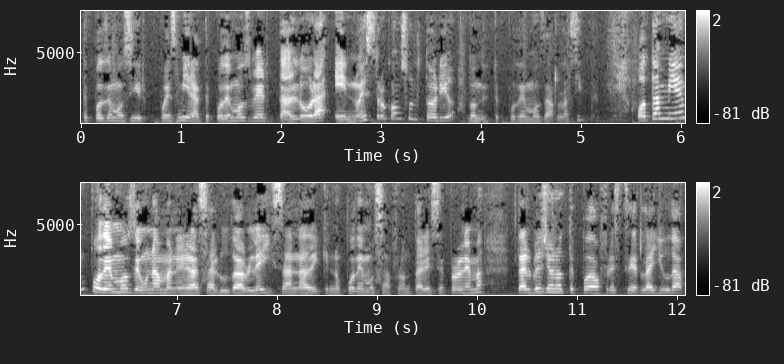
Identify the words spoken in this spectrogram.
te podemos decir, pues mira, te podemos ver tal hora en nuestro consultorio donde te podemos dar la cita. O también podemos de una manera saludable y sana de que no podemos afrontar ese problema. Tal vez yo no te pueda ofrecer la ayuda,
